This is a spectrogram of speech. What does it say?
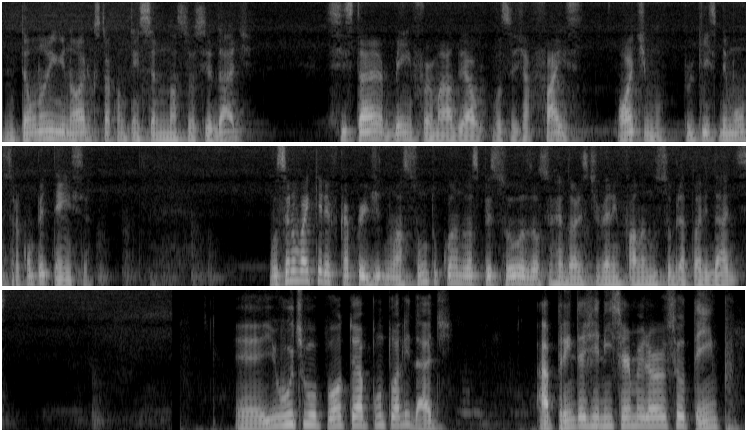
então não ignore o que está acontecendo na sociedade. Se estar bem informado é algo que você já faz, ótimo, porque isso demonstra competência. Você não vai querer ficar perdido no assunto quando as pessoas ao seu redor estiverem falando sobre atualidades. É, e o último ponto é a pontualidade. Aprenda a gerenciar melhor o seu tempo.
